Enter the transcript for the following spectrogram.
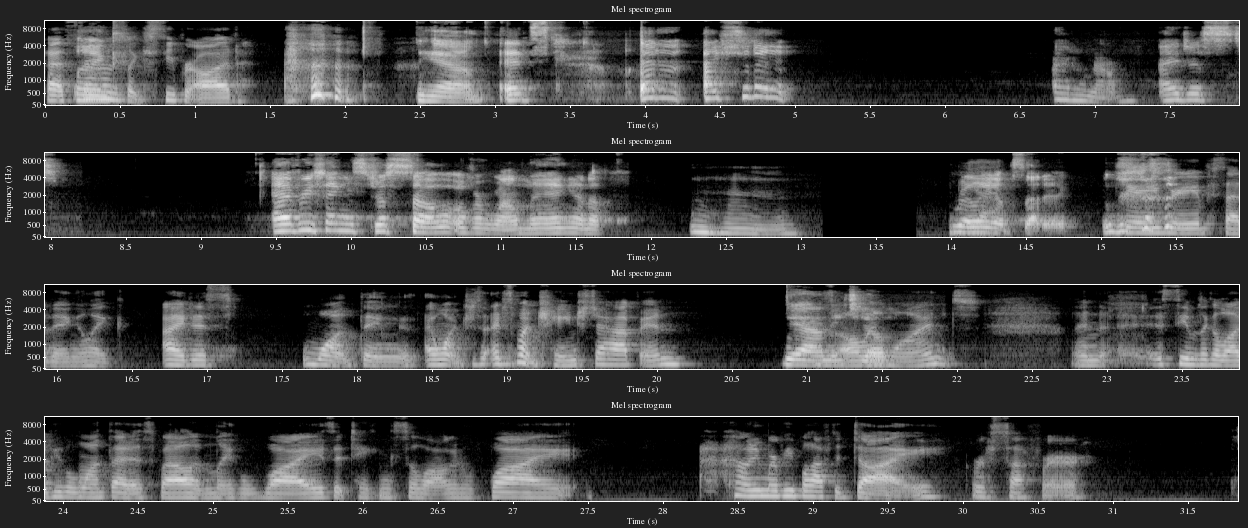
that sounds Like- like super odd. Yeah. It's and I shouldn't I don't know. I just everything's just so overwhelming and uh, hmm really Yeah. upsetting. Very, very upsetting. Like, I just want things. I want just. I just want change to happen. yeah, That's me all I too. want. And it seems like a lot of people want that as well. And like, why is it taking so long? And why? How many more people have to die or suffer?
